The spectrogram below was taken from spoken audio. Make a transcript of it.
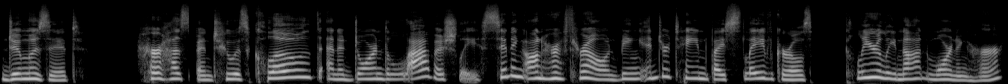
Dumuzid, her husband, who was clothed and adorned lavishly, sitting on her throne, being entertained by slave girls, clearly not mourning her.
